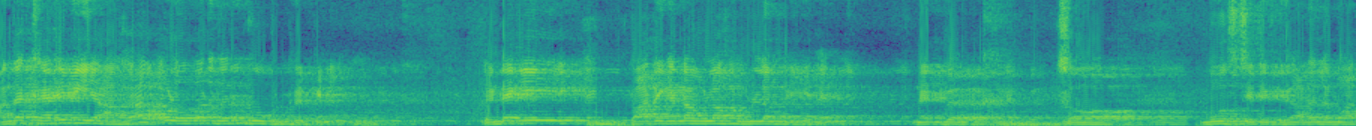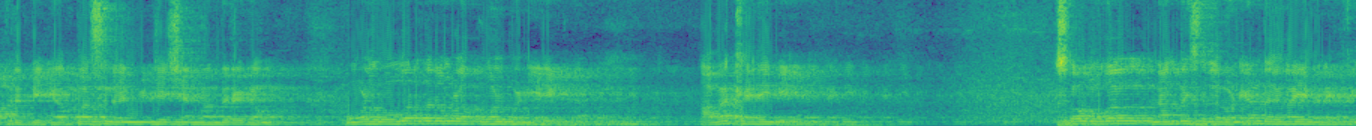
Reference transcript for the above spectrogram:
அந்த கருவியாக அவ்வளோ ஒவ்வொருத்தரும் கூப்பிட்டுருப்பேன் இன்றைக்கு பார்த்தீங்கன்னா உலகம் உள்ளமையில் நெட்ஒர்க் ஸோ பூஸ்ட் இருக்குது அதில் பார்த்துருப்பீங்க. பர்சனல் இன்விடேஷன் வந்திருக்கும். உங்களுக்கு ஒவ்வொருத்தரும் உங்களை கால் பண்ணியிருப்பீங்க. அவ கருவி. ஸோ முதல் நன்றி செல்ல வேண்டிய அந்த இறைவனுக்கு.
